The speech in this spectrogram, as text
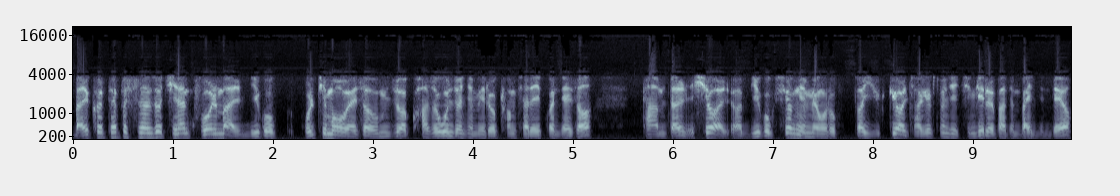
마이클 펠프스 선수 지난 9월 말 미국 볼티모어에서 음주와 과속운전 혐의로 경찰에 입건돼서 다음 달 10월 어, 미국 수영연맹으로부터 6개월 자격정지 징계를 받은 바 있는데요.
